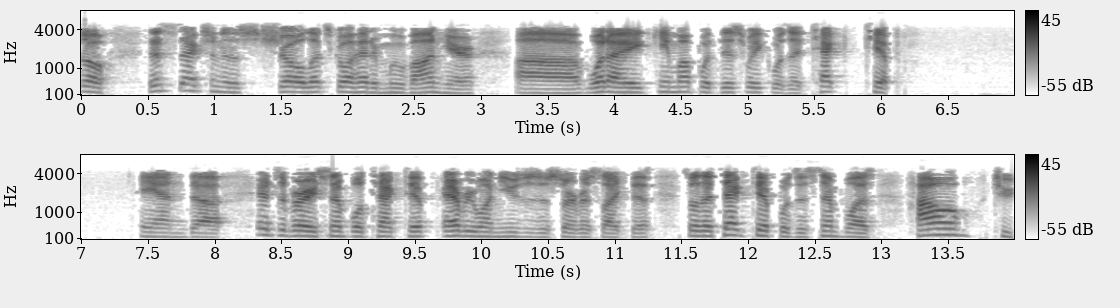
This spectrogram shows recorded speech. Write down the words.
So this section of the show, let's go ahead and move on here. Uh, what I came up with this week was a tech tip. And uh, it's a very simple tech tip. Everyone uses a service like this. So the tech tip was as simple as how to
